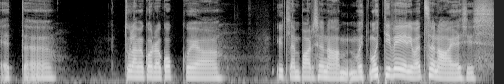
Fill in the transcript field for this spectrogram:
et äh, tuleme korra kokku ja ütlen paar sõna, motiveerivat sõna ja siis,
